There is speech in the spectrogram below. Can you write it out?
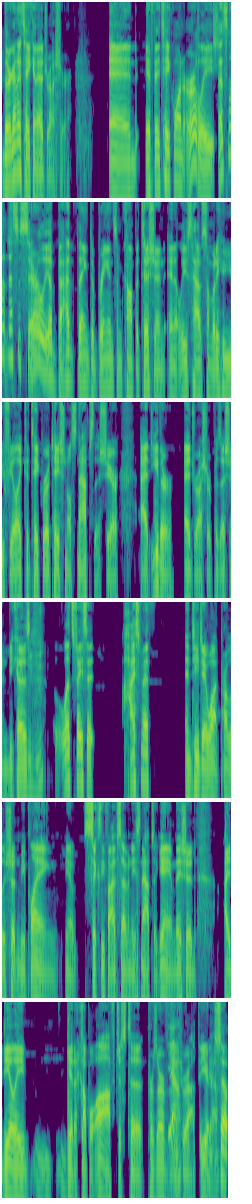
they're going to take an edge rusher. And if they take one early, that's not necessarily a bad thing to bring in some competition and at least have somebody who you feel like could take rotational snaps this year at either edge rusher position. Because mm-hmm. let's face it, Highsmith and TJ Watt probably shouldn't be playing, you know, 65, 70 snaps a game. They should ideally get a couple off just to preserve them yeah. throughout the year. Yeah. So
